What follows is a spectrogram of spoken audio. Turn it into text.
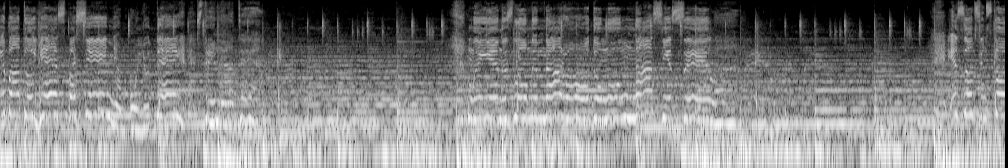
Хіба то є спасінням у людей стріляти? Ми є незламним народом, у нас є сила і зовсім скоро.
